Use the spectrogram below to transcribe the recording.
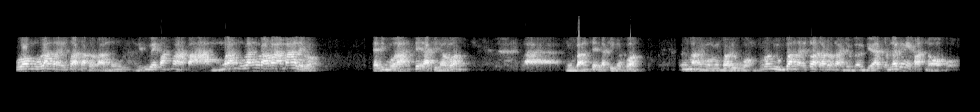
Pulang mulang ora ikhlas atau kamu. Ini duwe pas apa? Mulang-mulang ora ono amal kok. Jadi mulang cek lagi nopo? Nyumbang cek lagi nopo? Emang ngomong baru uang, pulang nyumbang ora ikhlas atau ora nyumbang dia sebenarnya ngepas nopo.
